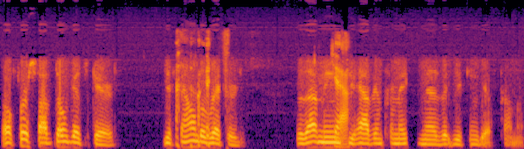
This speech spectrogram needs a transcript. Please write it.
Well, first off, don't get scared. You found a record. So that means Yeah. you have information there that you can get from it.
